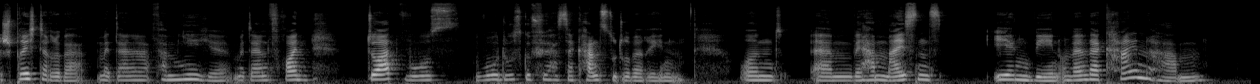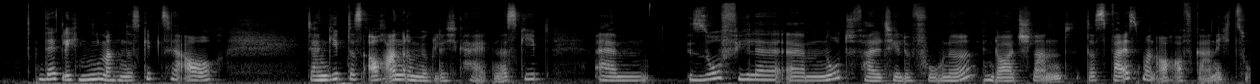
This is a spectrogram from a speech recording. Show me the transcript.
sprich darüber mit deiner Familie, mit deinen Freunden dort, wo du das Gefühl hast, da kannst du drüber reden. Und ähm, wir haben meistens irgendwen. Und wenn wir keinen haben, wirklich niemanden, das gibt es ja auch, dann gibt es auch andere Möglichkeiten. Es gibt ähm, so viele ähm, Notfalltelefone in Deutschland, das weiß man auch oft gar nicht, zu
